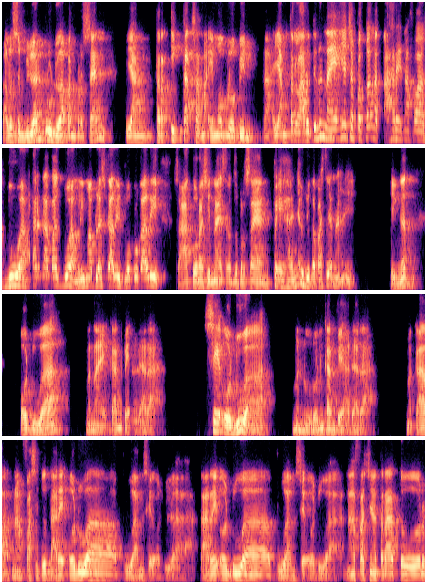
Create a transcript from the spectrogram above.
Lalu 98 persen yang terikat sama hemoglobin. Nah, yang terlarut itu naiknya cepat banget. Tarik nafas, buang, tarik nafas, buang. 15 kali, 20 kali. Saturasi naik 100 persen. pH-nya juga pasti naik. Ingat, O2 menaikkan pH darah. CO2 menurunkan pH darah. Maka nafas itu tarik O2, buang CO2. Tarik O2, buang CO2. Nafasnya teratur,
